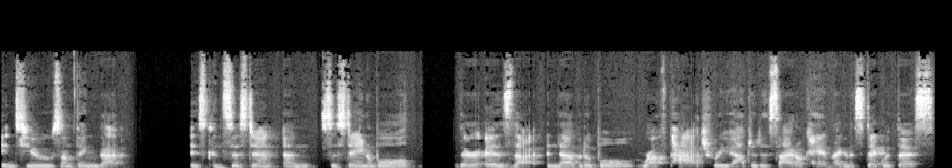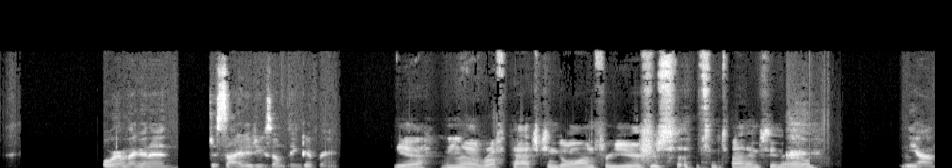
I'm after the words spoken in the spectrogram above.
into something that is consistent and sustainable, there is that inevitable rough patch where you have to decide okay, am I going to stick with this or am I going to decide to do something different? Yeah, and the rough patch can go on for years sometimes, you know. yeah.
